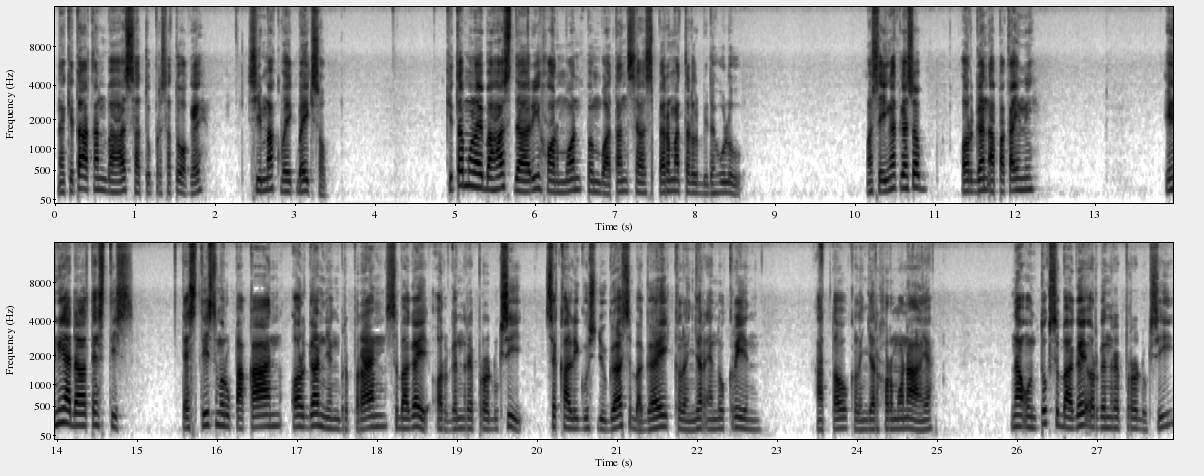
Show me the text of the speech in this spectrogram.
Nah, kita akan bahas satu persatu, oke? Simak baik-baik, sob. Kita mulai bahas dari hormon pembuatan sel sperma terlebih dahulu. Masih ingat gak, sob? Organ apakah ini? Ini adalah testis. Testis merupakan organ yang berperan sebagai organ reproduksi, sekaligus juga sebagai kelenjar endokrin atau kelenjar hormonal ya. Nah, untuk sebagai organ reproduksi,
